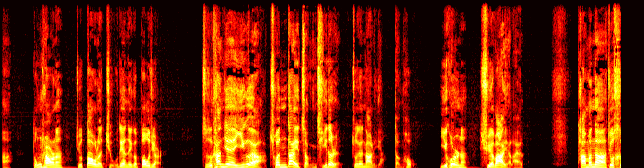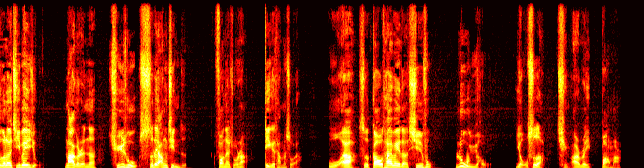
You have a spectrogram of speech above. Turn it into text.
啊，董超呢就到了酒店那个包间只看见一个呀穿戴整齐的人坐在那里呀等候。一会儿呢，薛霸也来了，他们呢就喝了几杯酒，那个人呢。取出十两金子，放在桌上，递给他们说：“呀，我呀是高太尉的心腹陆虞侯，有事啊，请二位帮忙。”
